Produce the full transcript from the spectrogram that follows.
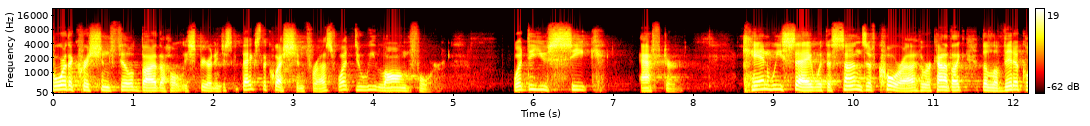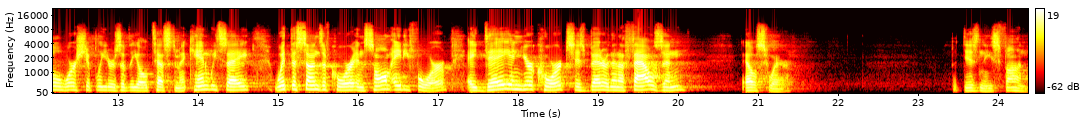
for the Christian filled by the Holy Spirit. And just begs the question for us what do we long for? What do you seek after? Can we say with the sons of Korah, who are kind of like the Levitical worship leaders of the Old Testament, can we say with the sons of Korah in Psalm 84, a day in your courts is better than a thousand elsewhere? But Disney's fun,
